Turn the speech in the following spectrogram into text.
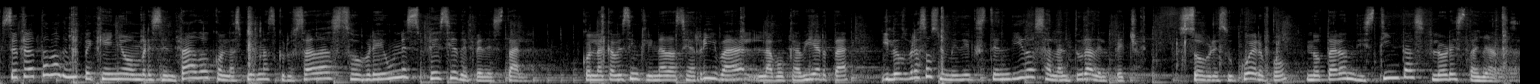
Se trataba de un pequeño hombre sentado con las piernas cruzadas sobre una especie de pedestal, con la cabeza inclinada hacia arriba, la boca abierta y los brazos medio extendidos a la altura del pecho. Sobre su cuerpo notaron distintas flores talladas.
